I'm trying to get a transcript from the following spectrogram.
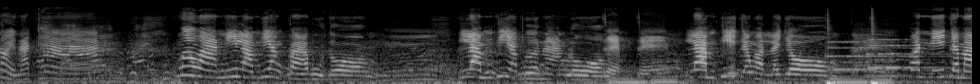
หน่อยนะคะเมื่อวานนี้ลำเลี้ยงปลาบูทองลำที่อำเภอนางรองแจมแจมลำที่จังหวัดระยอง วันนี้จะมา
